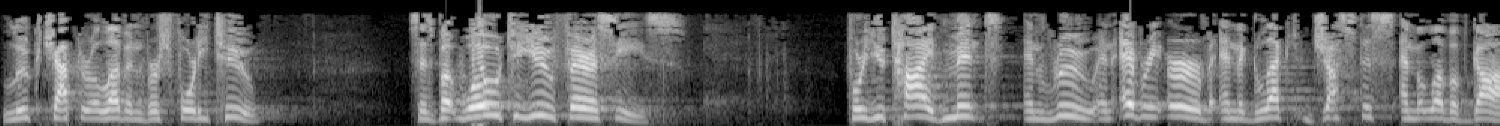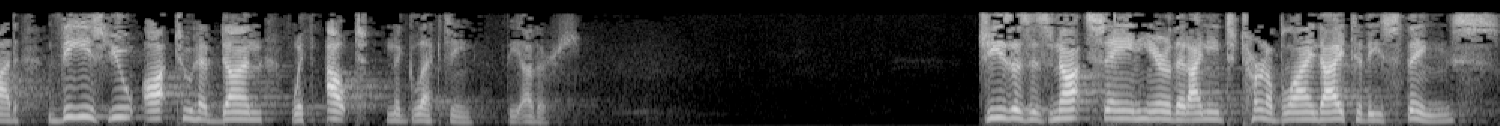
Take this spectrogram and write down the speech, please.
Luke chapter 11 verse 42 says, But woe to you, Pharisees! For you tithe mint and rue and every herb and neglect justice and the love of God. These you ought to have done without neglecting the others. Jesus is not saying here that I need to turn a blind eye to these things.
